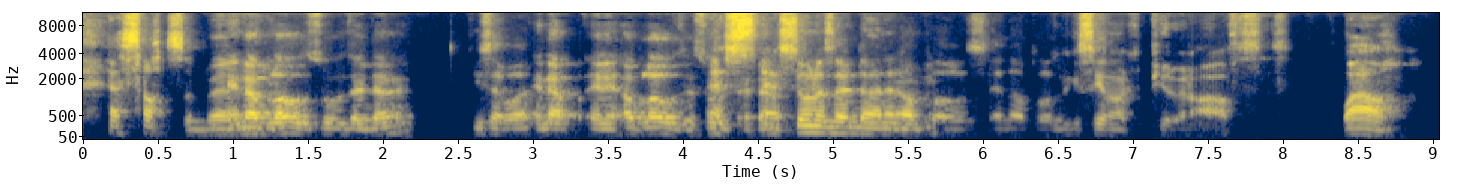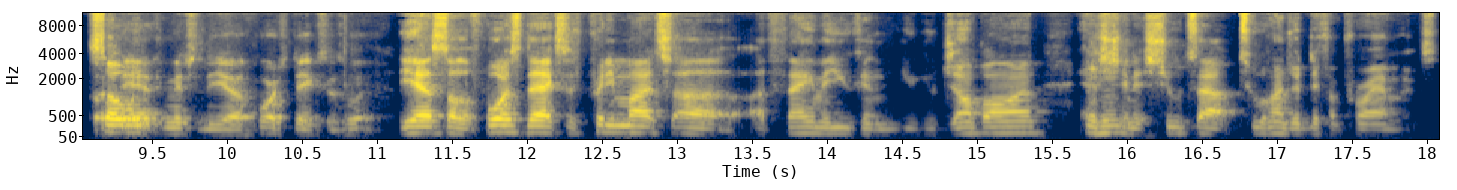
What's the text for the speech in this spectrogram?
That's awesome, bro. And uploads as soon as they're done. You said what? And up and it uploads as soon as, as, as, soon as they're done. It uploads. It uploads. We can see it on our computer in our offices. Wow. So, so we mentioned the uh, ForceDecks as well. Yeah, so the ForceDecks is pretty much uh, a thing that you can you, you jump on and, mm-hmm. and, it shoots out 200 different parameters.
